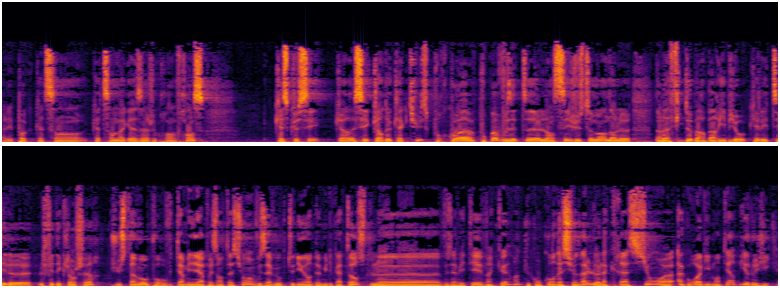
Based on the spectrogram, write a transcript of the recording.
à l'époque, 400, 400 magasins, je crois, en France. Qu'est-ce que c'est? C'est cœur de cactus. Pourquoi, pourquoi vous êtes euh, lancé justement dans le dans la figue de barbarie bio? Quel était le, le, fait déclencheur? Juste un mot pour vous terminer la présentation. Vous avez obtenu en 2014, le, vous avez été vainqueur hein, du concours national de la création euh, agroalimentaire biologique.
